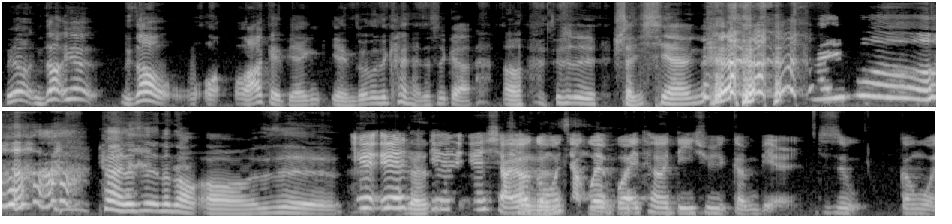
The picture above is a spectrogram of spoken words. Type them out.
没有，你知道，因为你知道，我我要给别人眼中都是看起来就是个呃，就是神仙。哎不，看来就是那种哦、呃，就是因为因为因为因为小优跟我讲，我也不会特地去跟别人，就是跟我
